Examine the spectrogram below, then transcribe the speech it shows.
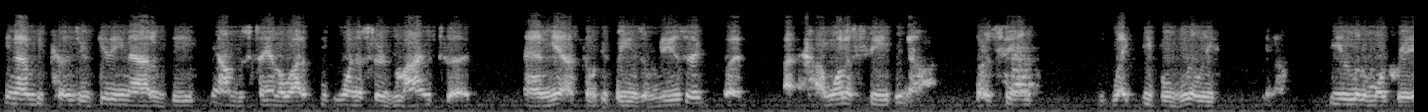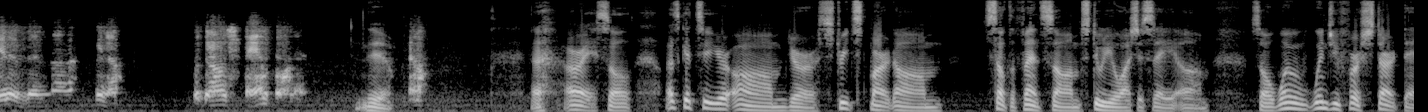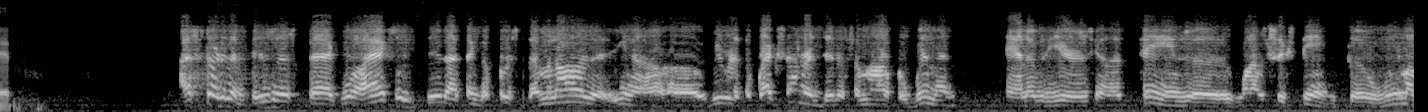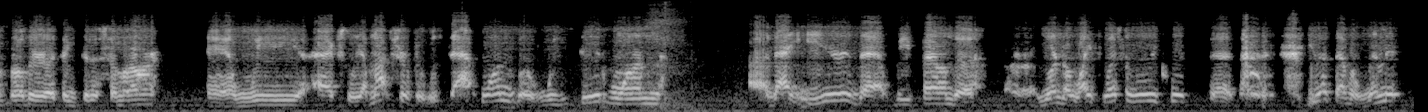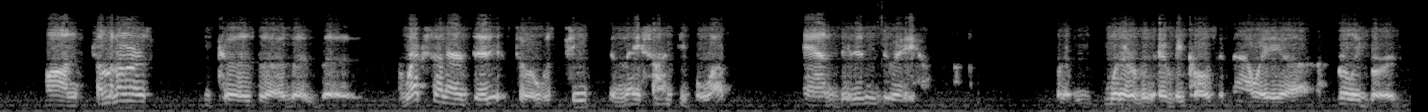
You know, because you're getting out of the. You know, I'm just saying, a lot of people want a certain mindset, and yeah, some people use music, but I, I want to see, you know, start seeing like people really, you know, be a little more creative and uh, you know, put their own stamp on it. Yeah. You know? Uh, all right, so let's get to your um your street smart um self defense um studio, I should say. Um, so when when did you first start that? I started a business back. Well, I actually did. I think the first seminar that you know uh, we were at the rec center and did a seminar for women. And over the years, you know, teens uh, when I was 16. So me and my brother, I think, did a seminar, and we actually, I'm not sure if it was that one, but we did one uh, that year that we found a uh, learned a life lesson really quick that you have to have a limit on seminars because uh, the the rec center did it so it was cheap and they signed people up and they didn't do a whatever everybody calls it now a uh, early bird.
